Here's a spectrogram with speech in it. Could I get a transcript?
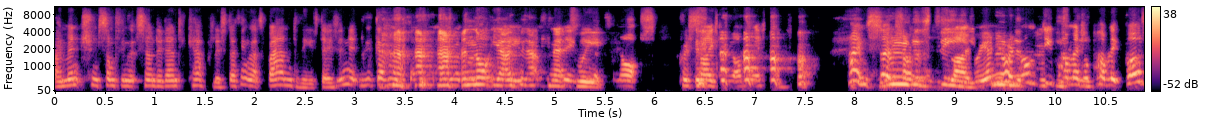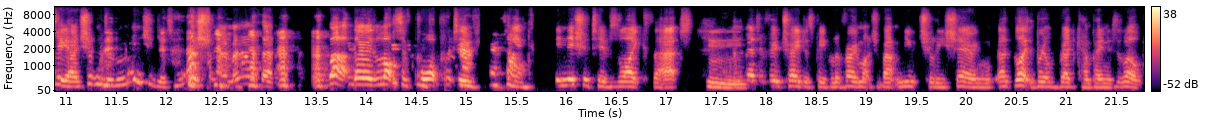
I mentioned something that sounded anti-capitalist. I think that's banned these days, isn't it? The government Not yet, I think that's next week. It's not precisely on this. I'm so Rude sorry, of Library, and you're a non-departmental public body. I shouldn't have mentioned it. My mouth out. But there are lots of cooperative initiatives like that. Hmm. And Better Food Traders people are very much about mutually sharing, uh, like the Real Bread campaign as well,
